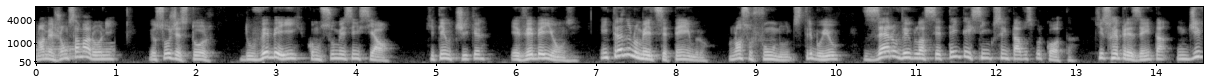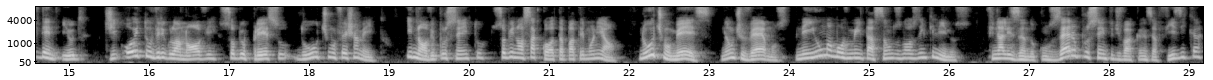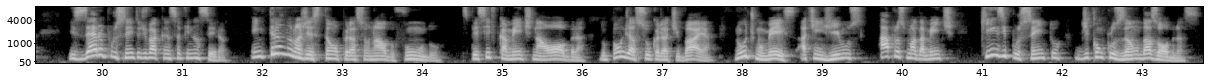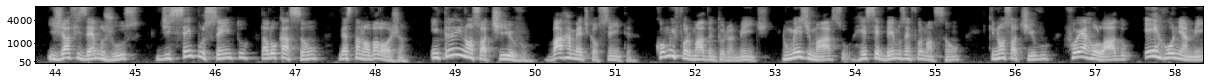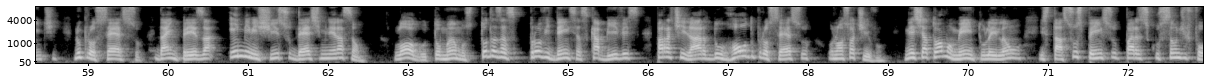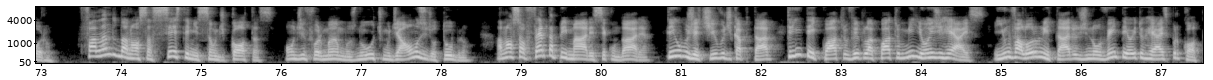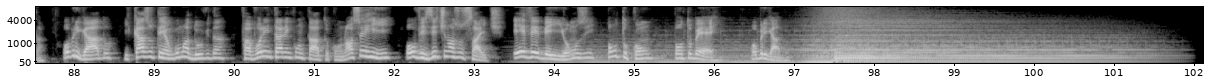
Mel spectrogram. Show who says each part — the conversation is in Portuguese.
Speaker 1: nome é João Samaroni, eu sou gestor do VBI Consumo Essencial, que tem o ticker EVBI11. Entrando no mês de setembro, o nosso fundo distribuiu 0,75 centavos por cota, que isso representa um dividend yield de 8,9 sobre o preço do último fechamento e 9% sobre nossa cota patrimonial. No último mês, não tivemos nenhuma movimentação dos nossos inquilinos, finalizando com 0% de vacância física e 0% de vacância financeira. Entrando na gestão operacional do fundo, especificamente na obra do Pão de Açúcar de Atibaia, no último mês atingimos aproximadamente 15% de conclusão das obras e já fizemos jus de 100% da locação desta nova loja. Entrando em nosso ativo, Barra Medical Center, como informado anteriormente, no mês de março recebemos a informação que nosso ativo foi arrolado erroneamente no processo da empresa MMX Sudeste Mineração. Logo, tomamos todas as providências cabíveis para tirar do rol do processo o nosso ativo. Neste atual momento, o leilão está suspenso para discussão de foro. Falando da nossa sexta emissão de cotas, onde informamos no último dia 11 de outubro, a nossa oferta primária e secundária tem o objetivo de captar 34,4 milhões de reais em um valor unitário de 98 reais por cota. Obrigado e caso tenha alguma dúvida, favor entrar em contato com o nosso RI ou visite nosso site evbi11.com.br. Obrigado.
